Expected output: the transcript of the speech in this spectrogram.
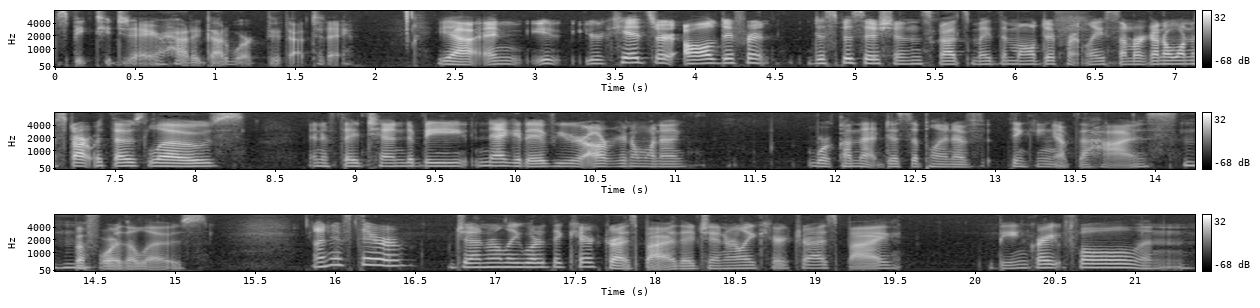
speak to you today, or how did God work through that today? Yeah. And you, your kids are all different dispositions. God's made them all differently. Some are going to want to start with those lows. And if they tend to be negative, you are all going to want to work on that discipline of thinking of the highs mm-hmm. before the lows. And if they're generally, what are they characterized by? Are they generally characterized by being grateful and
